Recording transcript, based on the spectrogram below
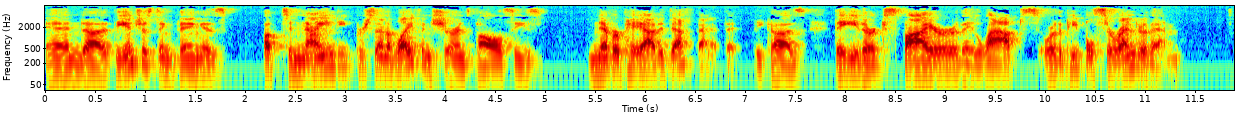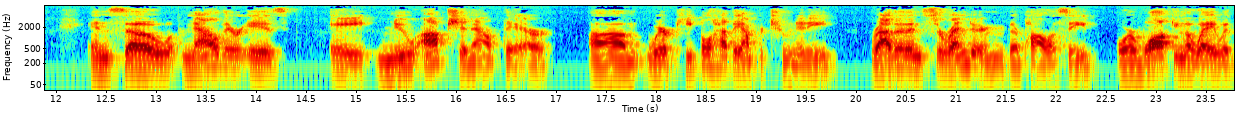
And uh, the interesting thing is, up to 90% of life insurance policies never pay out a death benefit because they either expire, they lapse, or the people surrender them. And so now there is a new option out there um, where people have the opportunity, rather than surrendering their policy or walking away with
